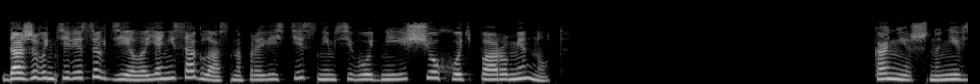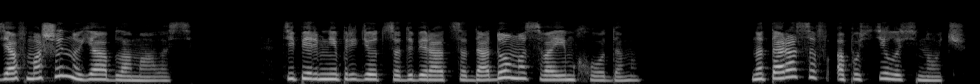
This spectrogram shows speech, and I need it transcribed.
Даже в интересах дела я не согласна провести с ним сегодня еще хоть пару минут. Конечно, не взяв машину, я обломалась. Теперь мне придется добираться до дома своим ходом. На Тарасов опустилась ночь,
